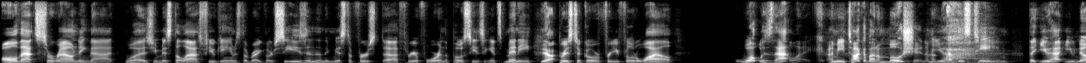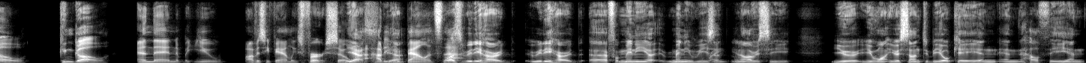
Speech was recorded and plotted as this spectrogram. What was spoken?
all that surrounding that was you missed the last few games of the regular season, and they missed the first uh, three or four in the postseason against Minnie. Yeah. Briz took over for you for a little while. What was that like? I mean, talk about emotion. I mean, you have this team that you have you know can go, and then but you obviously families first. So h- how did yeah. you balance that? Well, it's really hard, really hard uh, for many uh, many reasons. You know, obviously, you you want your son to be okay and and healthy, and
